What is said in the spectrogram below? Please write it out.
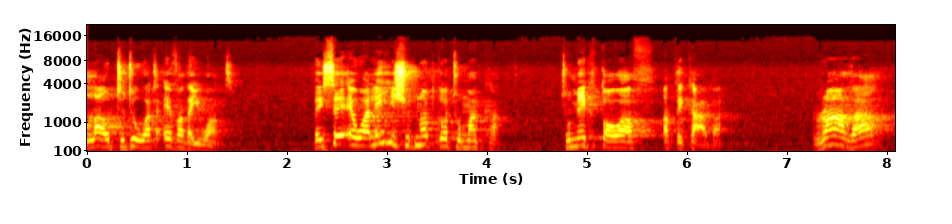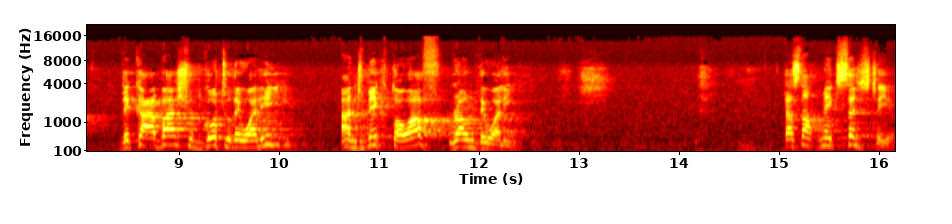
allowed to do whatever they want. They say a wali should not go to Mecca to make tawaf at the Kaaba. Rather, the Kaaba should go to the wali and make tawaf round the wali. Does that make sense to you?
